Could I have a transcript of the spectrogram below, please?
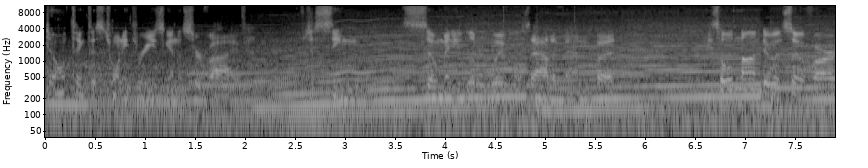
Don't think this 23 is going to survive. I've just seen so many little wiggles out of him, but he's holding on to it so far.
